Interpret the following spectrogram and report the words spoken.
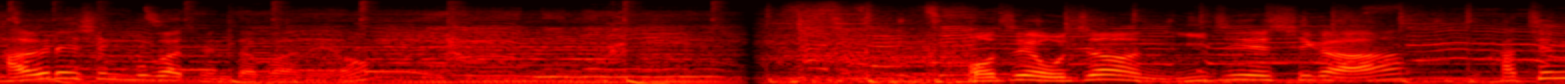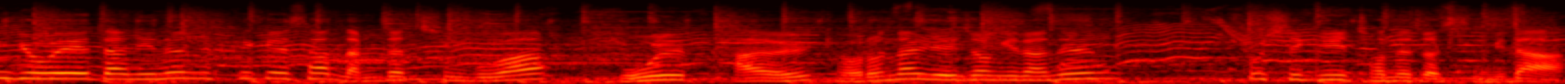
가을의 신부가 된다고 하네요. 어제 오전 이지혜 씨가 같은 교회에 다니는 회계사 남자친구와 올 가을 결혼할 예정이라는 소식이 전해졌습니다.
